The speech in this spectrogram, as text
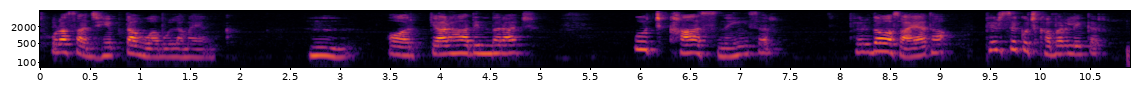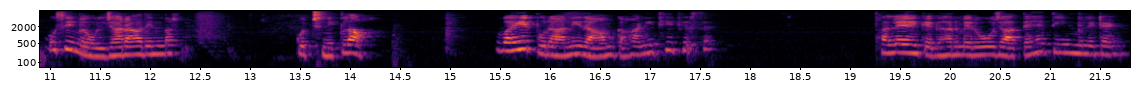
थोड़ा सा झेपता हुआ बोला मयंक। हम्म और क्या रहा दिन भर आज? कुछ खास नहीं, सर। फिर दोस आया था, फिर से कुछ खबर लेकर, उसी में उलझा रहा दिन भर। कुछ निकला। वही पुरानी राम कहानी थी फिर से। फले के घर में रोज आते हैं तीन मिलिटेंट।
